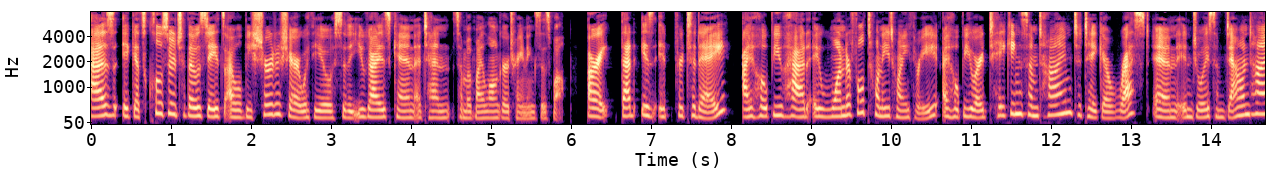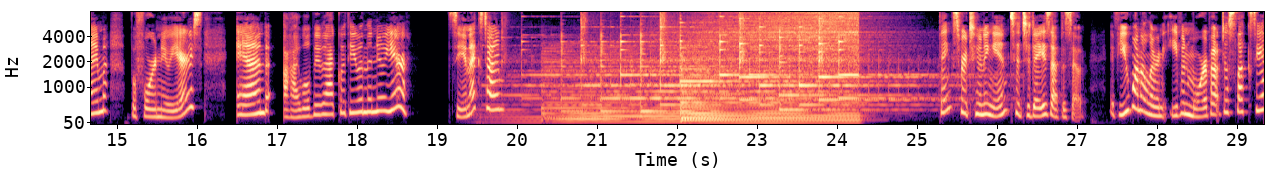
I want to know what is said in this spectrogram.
as it gets closer to those dates, I will be sure to share it with you so that you guys can attend some of my longer trainings as well. All right, that is it for today. I hope you had a wonderful 2023. I hope you are taking some time to take a rest and enjoy some downtime before New Year's. And I will be back with you in the new year. See you next time. Thanks for tuning in to today's episode. If you want to learn even more about dyslexia,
